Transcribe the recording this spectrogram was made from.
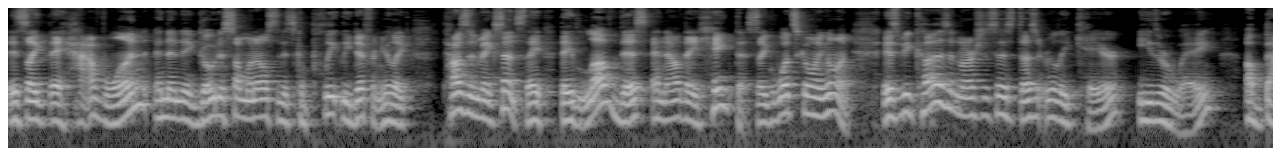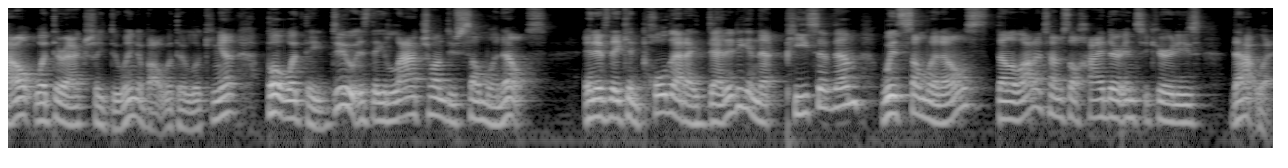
It's like they have one and then they go to someone else and it's completely different. You're like, how does it make sense? They they love this and now they hate this. Like what's going on? It's because a narcissist doesn't really care either way about what they're actually doing, about what they're looking at, but what they do is they latch on to someone else. And if they can pull that identity and that piece of them with someone else, then a lot of times they'll hide their insecurities that way.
